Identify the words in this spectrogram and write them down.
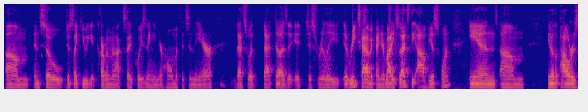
Um, and so just like you would get carbon monoxide poisoning in your home if it's in the air, that's what that does. It, it just really it wreaks havoc on your body. So that's the obvious one. And um, you know the powers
